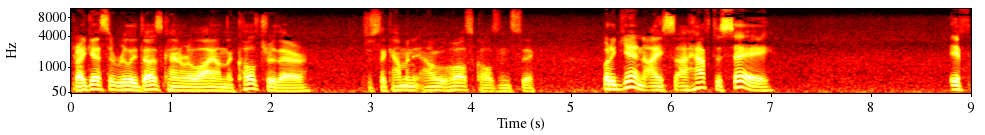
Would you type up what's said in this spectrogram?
But I guess it really does kind of rely on the culture there. Just like how many, how, who else calls in sick? But again, I, I have to say, if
